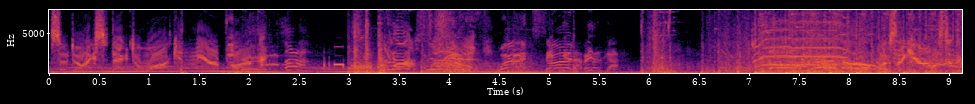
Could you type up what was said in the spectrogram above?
so don't expect a walk in Mirror Park. Looks like you're almost at the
